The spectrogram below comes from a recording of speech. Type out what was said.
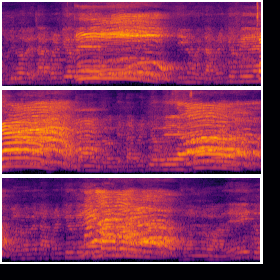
দুই। হবে। তারপরে কি হবে? তিন হবে। তারপরে কি হবে? চার। হবে। ওকে তারপরে কি হবে? হবে। তারপরে কি হবে? ধন্যবাদ। এই তো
